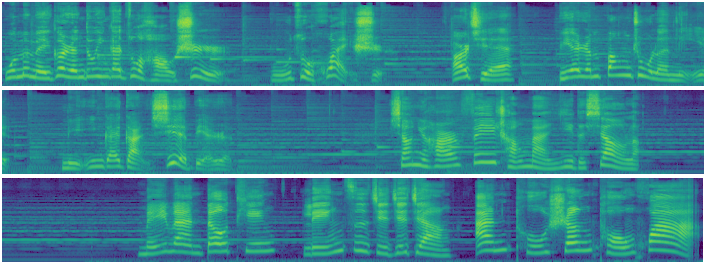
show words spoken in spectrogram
我们每个人都应该做好事，不做坏事。而且，别人帮助了你，你应该感谢别人。”小女孩非常满意的笑了。每晚都听林子姐姐讲安徒生童话。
